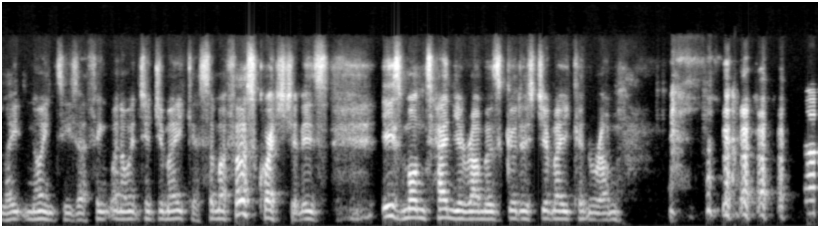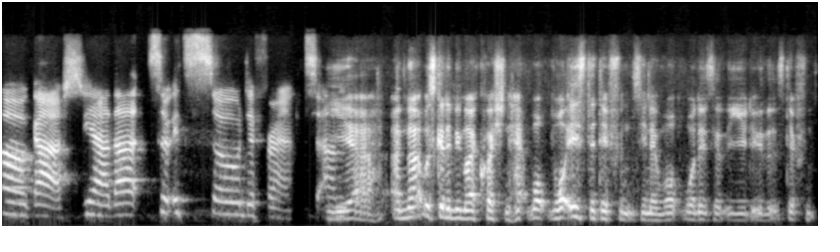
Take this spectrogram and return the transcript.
late 90s i think when i went to jamaica. So my first question is is montanya rum as good as jamaican rum? Oh gosh. Yeah that so it's so different. Um, yeah and that was going to be my question. What what is the difference? You know what what is it that you do that's different?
